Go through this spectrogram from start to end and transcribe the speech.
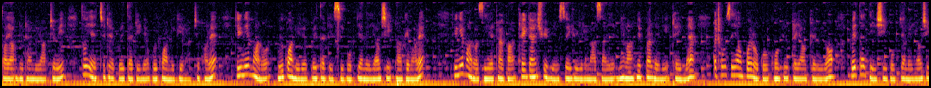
တွားရောက်နေထိုင်နေတာဖြစ်ပြီးသူ့ရဲ့ချစ်တဲ့ပရိသတ်တွေနဲ့ဝေးကွာနေခဲ့တာဖြစ်ပါတယ်။ဒီနေ့မှာတော့ဝေးကွာနေတဲ့ပရိသတ်တွေစီကိုပြန်လည်ရောက်ရှိလာခဲ့ပါတယ်။ဒီနေ့မှာတော့ဇီးရဲထက်ကထိတ်တန်းရွှေပြင်စိန်ရွှေရတနာဆိုင်ရဲ့မင်္ဂလာနှစ်ပတ်လည်နေ့အထိမ်းအမှတ်အထူးစည်းအောင်ပွဲတော်ကိုဂုဏ်ပြုတက်ရောက်ခဲ့ပြီးတော့ပရိသတ်တွေရှိကိုပြန်လည်ရောက်ရှိ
